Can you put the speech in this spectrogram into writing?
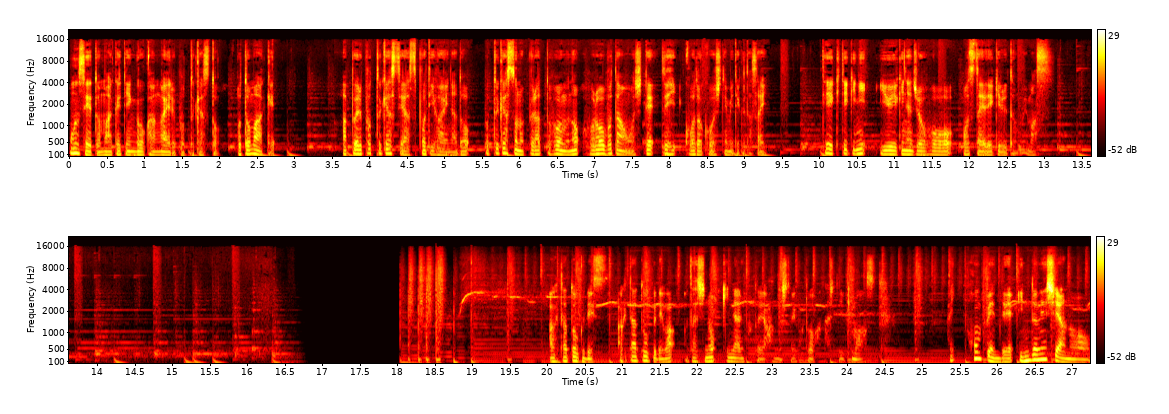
音声とマーケティングを考えるポッドキャスト、音マーケ。Apple Podcast や Spotify など、ポッドキャストのプラットフォームのフォローボタンを押して、ぜひ購読をしてみてください。定期的に有益な情報をお伝えできると思います。アフタートークです。アフタートークでは私の気になることや話したいことを話していきます。はい、本編でインドネシアの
